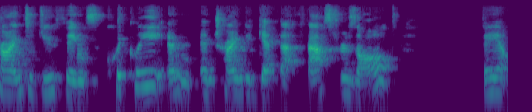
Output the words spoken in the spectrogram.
trying to do things quickly and and trying to get that fast result fail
